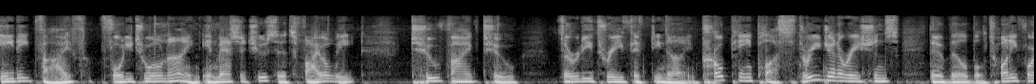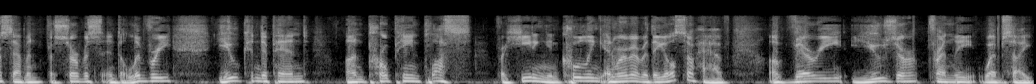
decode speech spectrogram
885 4209. In Massachusetts, 508 252 3359. Propane Plus, three generations. They're available 24 7 for service and delivery. You can depend on Propane Plus for heating and cooling. And remember, they also have a very user friendly website.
